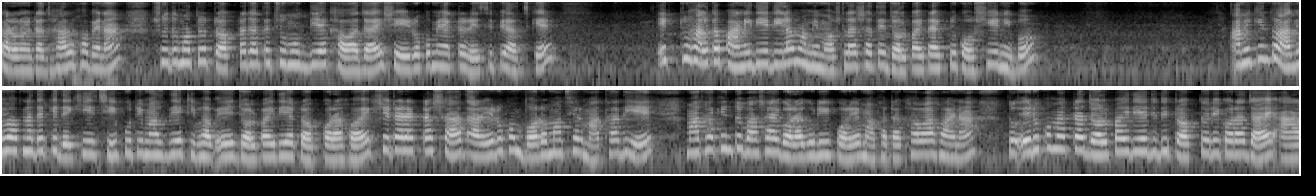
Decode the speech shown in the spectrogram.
কারণ এটা ঝাল হবে না। শুধুমাত্র টকটা যাতে চুমুক দিয়ে খাওয়া যায়, সেই রকমই একটা রেসিপি আজকে। একটু হালকা পানি দিয়ে দিলাম, আমি মশলার সাথে জলপাইটা একটু কষিয়ে নিব। আমি কিন্তু আগেও আপনাদেরকে দেখিয়েছি পুঁটি মাছ দিয়ে কীভাবে জলপাই দিয়ে টক করা হয়। সেটার একটা স্বাদ আর এরকম বড় মাছের মাথা দিয়ে মাথা কিন্তু বাসায় গড়াগড়ি করে মাথাটা খাওয়া হয় না। তো এরকম একটা জলপাই দিয়ে যদি টক তৈরি করা যায়, আর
